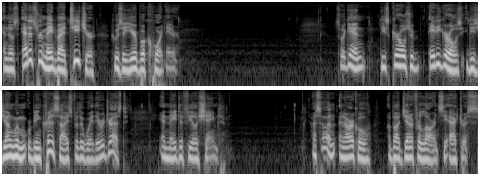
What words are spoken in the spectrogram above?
And those edits were made by a teacher who's a yearbook coordinator. So again, these girls were 80 girls, these young women were being criticized for the way they were dressed and made to feel ashamed. I saw an, an article about Jennifer Lawrence, the actress,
